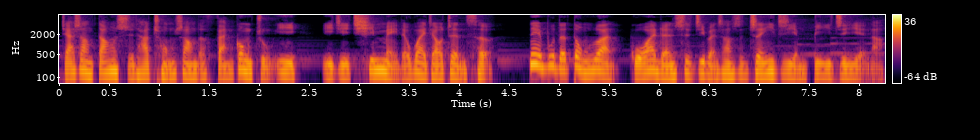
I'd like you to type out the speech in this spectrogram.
加上当时他崇尚的反共主义以及亲美的外交政策，内部的动乱，国外人士基本上是睁一只眼闭一只眼啊。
